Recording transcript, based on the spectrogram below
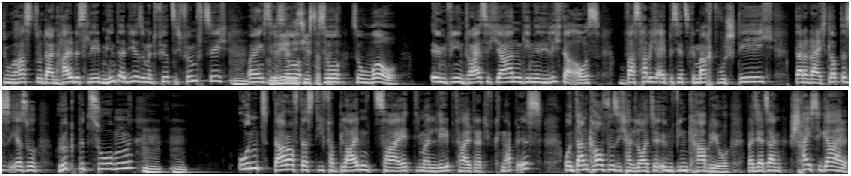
du hast so dein halbes Leben hinter dir, so mit 40, 50, und dann denkst Mhm. Du dir so, realisierst das so, halt. so, wow. Irgendwie in 30 Jahren gehen hier die Lichter aus. Was habe ich eigentlich bis jetzt gemacht? Wo stehe ich? Da, da, da. Ich glaube, das ist eher so rückbezogen Mhm, und darauf, dass die verbleibende Zeit, die man lebt, halt relativ knapp ist. Und dann kaufen sich halt Leute irgendwie ein Cabrio, weil sie halt sagen, scheißegal,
